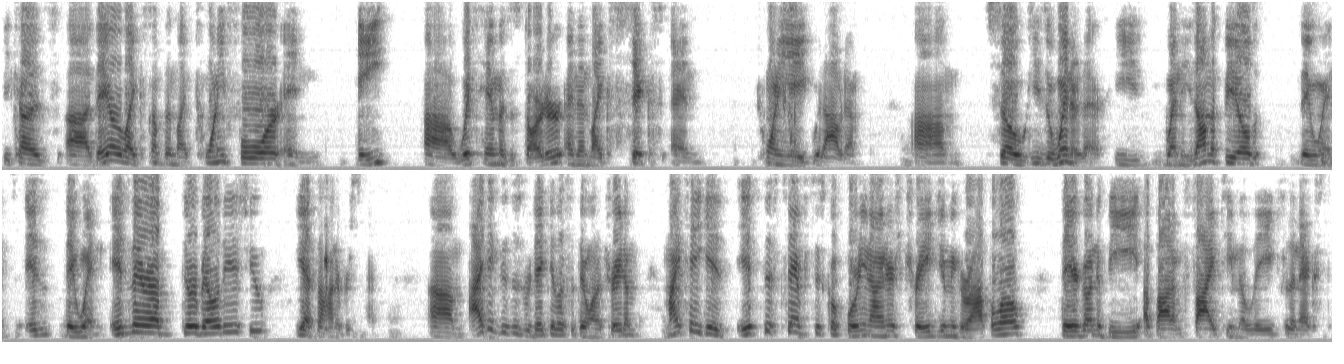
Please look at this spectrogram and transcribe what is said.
because uh, they are like something like 24 and 8 uh, with him as a starter, and then like 6 and 28 without him. Um, so he's a winner there. He when he's on the field, they win. Is they win? Is there a durability issue? Yes, 100. percent um, I think this is ridiculous that they want to trade him. My take is if the San Francisco 49ers trade Jimmy Garoppolo, they are going to be a bottom five team in the league for the next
